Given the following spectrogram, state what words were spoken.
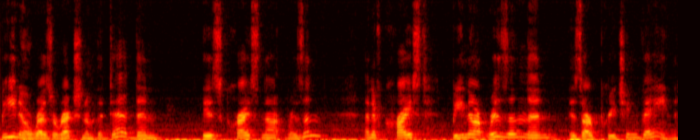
be no resurrection of the dead, then is Christ not risen? And if Christ be not risen, then is our preaching vain,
